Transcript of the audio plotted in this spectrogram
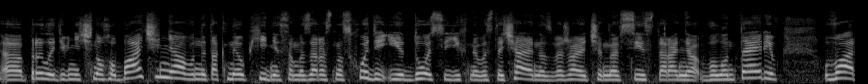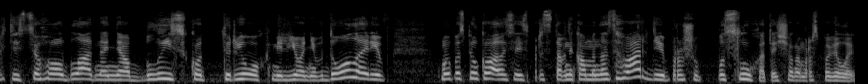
е, Приладів нічного бачення вони так необхідні саме зараз на сході, і досі їх не вистачає, незважаючи на всі старання волонтерів. Вартість цього обладнання близько трьох мільйонів доларів. Ми поспілкувалися із представниками Нацгвардії. Прошу послухати, що нам розповіли.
